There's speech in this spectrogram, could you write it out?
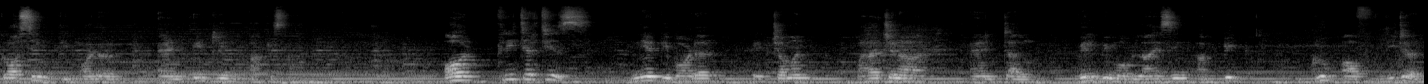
crossing the border and entering Pakistan. All three churches near the border in Chaman, Parachinar and Tal will be mobilizing a big group of leaders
